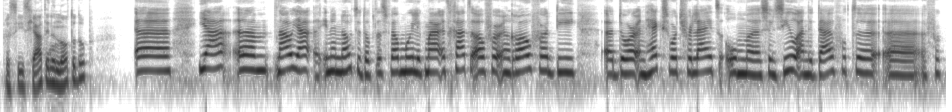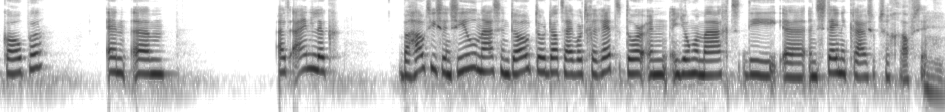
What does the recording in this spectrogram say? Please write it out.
precies gaat in een notendop? Uh, ja, um, nou ja, in een notendop, dat is wel moeilijk. Maar het gaat over een rover die uh, door een heks wordt verleid om uh, zijn ziel aan de duivel te verkopen. En um, uiteindelijk behoudt hij zijn ziel na zijn dood doordat hij wordt gered door een, jonge maagd die een stenen kruis op zijn graf zet. Mm,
